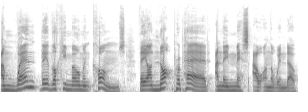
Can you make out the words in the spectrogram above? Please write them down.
And when the lucky moment comes, they are not prepared and they miss out on the window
